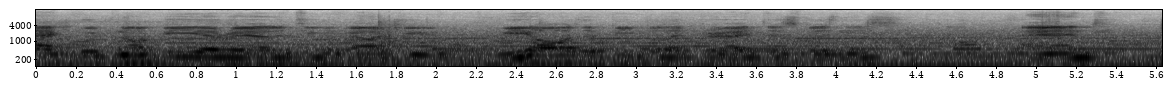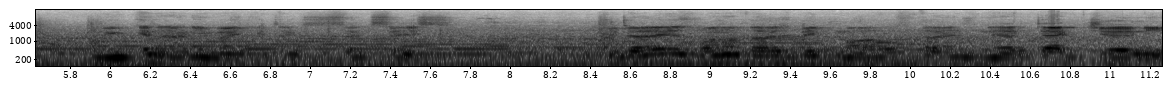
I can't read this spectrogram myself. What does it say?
Would not be a reality without you. We are the people that create this business and we can only make it a success. Today is one of those big milestones in the Attacq journey.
